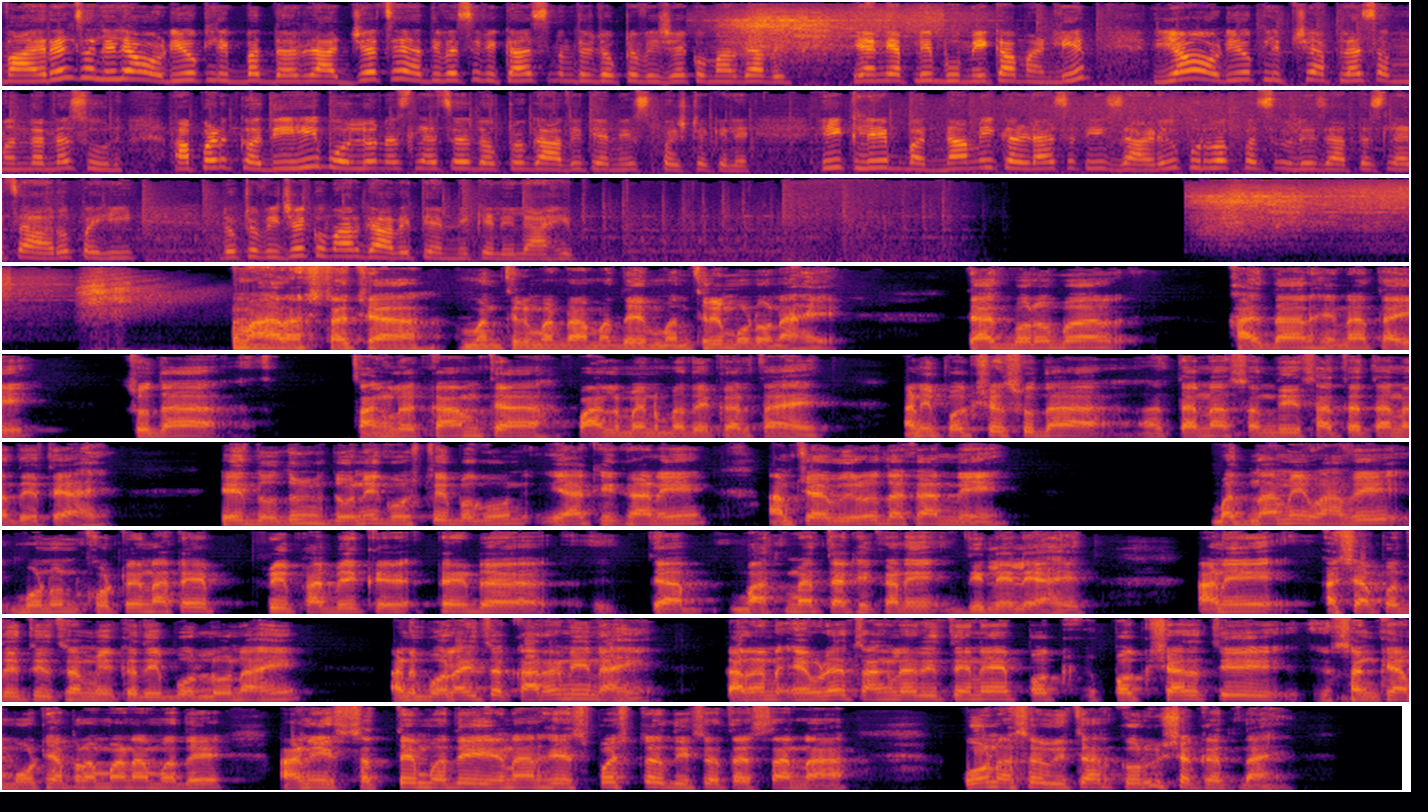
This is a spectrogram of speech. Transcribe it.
Viral झालेल्या audio क्लिपबद्दल राज्याचे आदिवासी विकास मंत्री डॉक्टर विजयकुमार गावित यांनी आपली भूमिका मांडली आहे. या ऑडिओ क्लिपशी आपला संबंध नसून आपण कधीही बोललो नसल्याचं डॉक्टर गावित यांनी स्पष्ट केले. ही क्लिप बदनामी करण्यासाठी जाणीवपूर्वक पसरवली जात असल्याचा आरोपही डॉक्टर विजयकुमार गावित यांनी केलेला आहे. महाराष्ट्राच्या मंत्रिमंडळामध्ये मंत्री म्हणून आहे. त्याचबरोबर खासदार हेनाताई सुद्धा चांगलं काम त्या पार्लमेंटमध्ये करतायत आणि पक्ष सुद्धा त्यांना संधी सातत्यानं देते आहे. हे दोन्ही दोन्ही गोष्टी बघून या ठिकाणी आमच्या विरोधकांनी बदनामी व्हावी म्हणून खोटे नाटे प्री फॅब्रिकेटेड त्या बातम्या त्या ठिकाणी दिलेल्या आहेत. आणि अशा पद्धतीचं मी कधी बोललो नाही आणि बोलायचं कारणही नाही. कारण एवढ्या चांगल्या रीतीने पक पक्षाची संख्या मोठ्या प्रमाणामध्ये आणि सत्तेमध्ये येणार हे स्पष्ट दिसत असताना कोण असं विचार करू शकत नाही.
